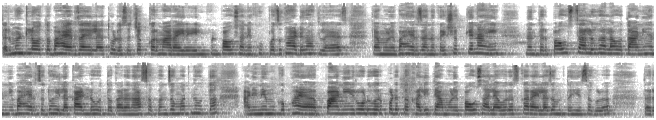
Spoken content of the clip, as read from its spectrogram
तर म्हटलं होतं बाहेर जायला थोडंसं चक्कर मारायला येईल पण पावसाने खूपच घाट घातलाय आज. त्यामुळे बाहेर जाणं काही शक्य नाही. नंतर पाऊस चालू झाला होता आणि ह्यांनी बाहेरचं धुवायला काढलं होतं कारण असं पण जमत नव्हतं. आणि नेमकं फा पाणी रोडवर पडतं खाली त्यामुळे पाऊस आल्यावरच करायला जमतं हे सगळं. तर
